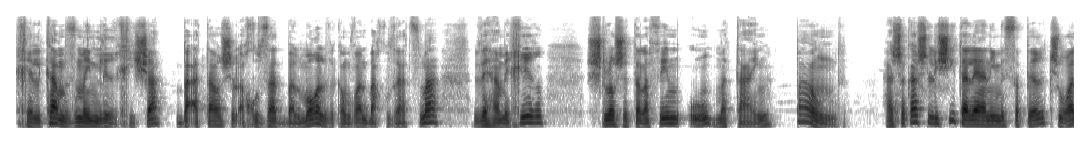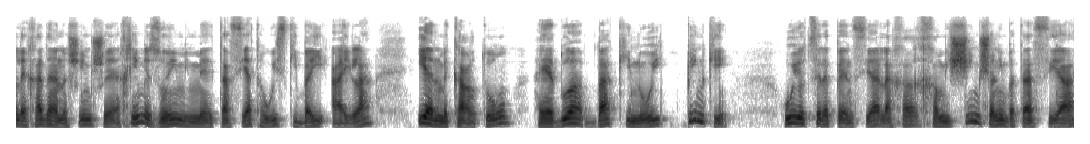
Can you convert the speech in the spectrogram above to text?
חלקם זמין לרכישה באתר של אחוזת בלמורל וכמובן באחוזה עצמה, והמחיר 3,200 פאונד. השקה שלישית עליה אני מספר קשורה לאחד האנשים שהכי מזוהים עם אה, תעשיית הוויסקי באי איילה, איאן מקארתור, הידוע בכינוי פינקי. הוא יוצא לפנסיה לאחר 50 שנים בתעשייה,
